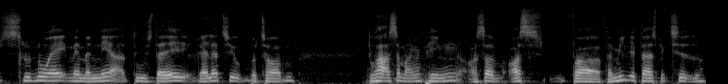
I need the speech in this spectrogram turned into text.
slut nu af med maner. Du er stadig relativt på toppen du har så mange penge, og så også for familieperspektivet,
